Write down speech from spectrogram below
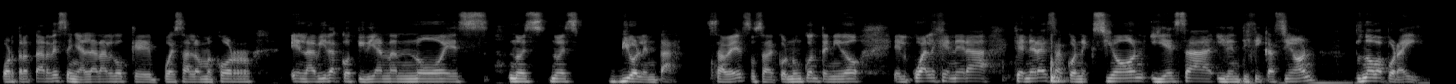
por tratar de señalar algo que pues a lo mejor en la vida cotidiana no es, no es, no es violentar. ¿Sabes? O sea, con un contenido el cual genera, genera esa conexión y esa identificación, pues no va por ahí.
